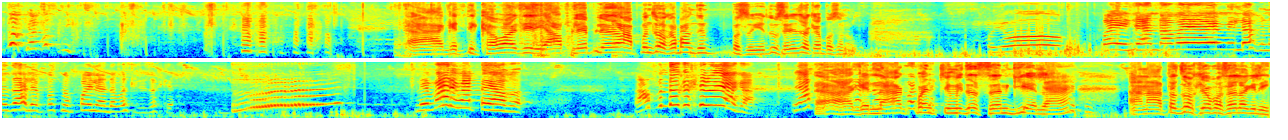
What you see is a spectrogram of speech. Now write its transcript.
डोक्यावर बसली. अगं ती खवा दिली आपले आपले आपण झोका बांधून बसू. ये दुसऱ्या झोक्या बसू नको अयो पहिल्यांदा वय मी लग्न झाल्यापासून पहिल्यांदा बसली झोक्या लय भारी वाटतंय यावं आपण दोघं खेळूया का अगं नागपंचमीचा सण गेला आणि आता झोक्यावर बसायला लागली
